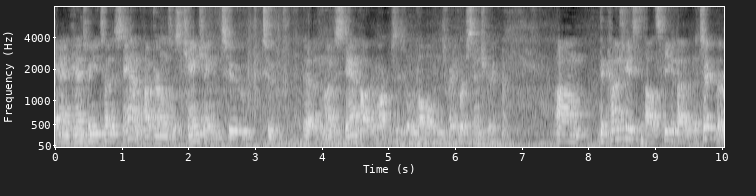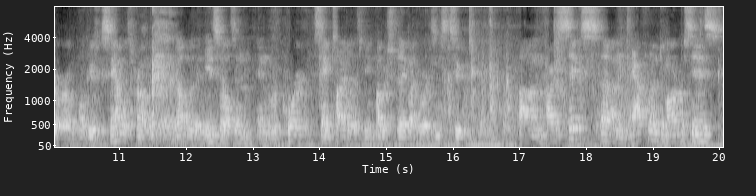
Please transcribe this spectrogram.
and hence we need to understand how journalism is changing to, to um, understand how democracies will evolve in the 21st century. Um, the countries I'll speak about in particular, or I'll use examples from, that dealt with in details in, in the report with the same title that's being published today by the Reuters Institute, um, are six um, affluent democracies,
